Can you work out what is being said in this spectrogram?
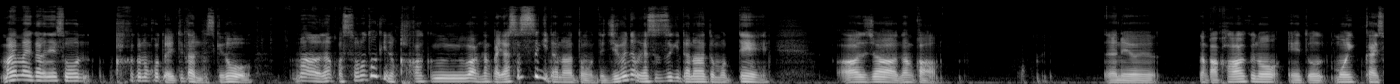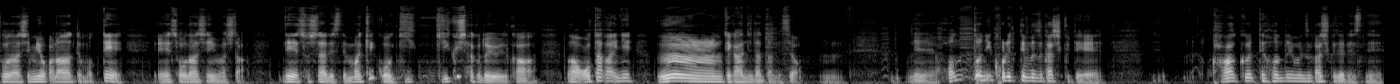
前々からね、そう、価格のこと言ってたんですけど、まあなんかその時の価格はなんか安すぎたなと思って、自分でも安すぎたなと思って、あじゃあなんか、あの、なんか価格の、えっ、ー、と、もう一回相談してみようかなって思って、えー、相談してみました。で、そしたらですね、まあ結構ぎ、ぎくしゃくというか、まあお互いね、うーんって感じだったんですよ。うん。ね、本当にこれって難しくて、価格って本当に難しくてですね、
